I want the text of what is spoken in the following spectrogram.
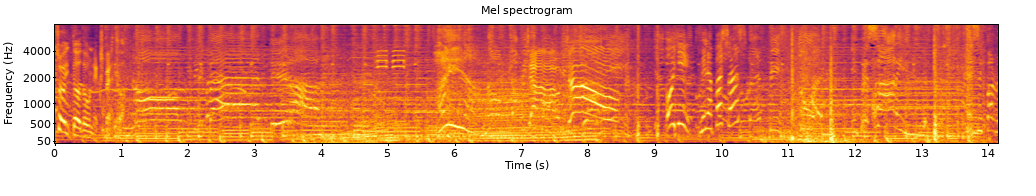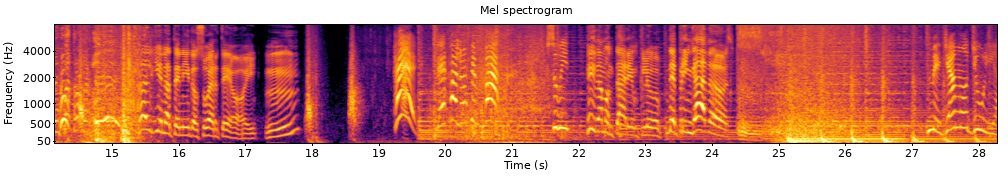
Soy todo un experto. Alguien ha tenido suerte hoy. ¿Mm? ¡Eh! ¡Déjalos en paz! Subid. Id a montar un club de pringados. Me llamo Julia.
